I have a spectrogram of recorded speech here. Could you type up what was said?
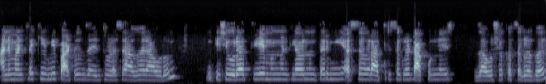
आणि म्हटलं की मी पाठवून जाईन थोडासा घर आवरून. की शिवरात्री आहे म्हणून म्हटल्यावर नंतर मी असं रात्री सगळं टाकून नाही जाऊ शकत सगळं घर.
